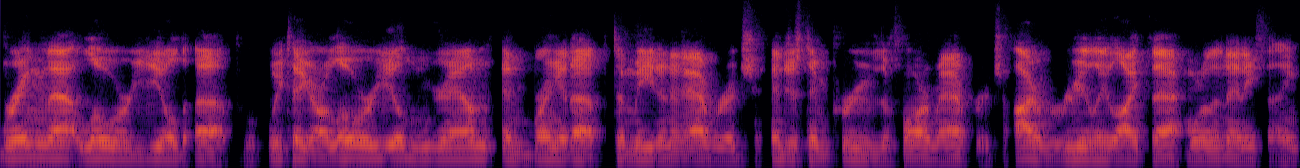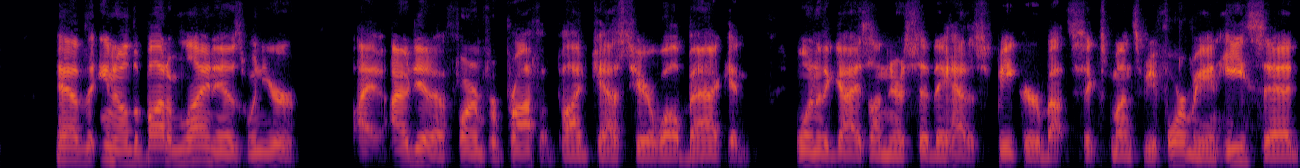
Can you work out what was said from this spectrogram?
bring that lower yield up. We take our lower yielding ground and bring it up to meet an average and just improve the farm average. I really like that more than anything. Yeah, the, you know, the bottom line is when you're I, I did a farm for profit podcast here a while back and one of the guys on there said they had a speaker about six months before me and he said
